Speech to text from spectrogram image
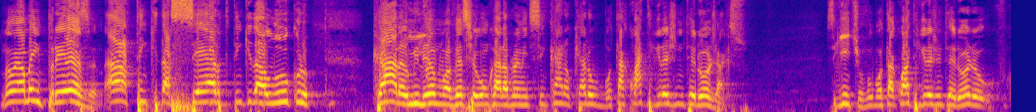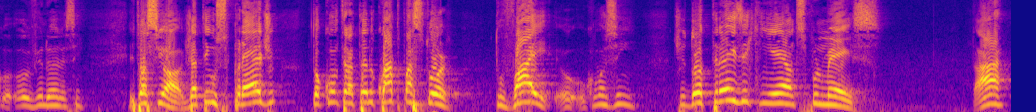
Não é uma empresa. Ah, tem que dar certo, tem que dar lucro. Cara, eu me lembro uma vez chegou um cara para mim e disse assim: Cara, eu quero botar quatro igrejas no interior, Jackson. Seguinte, eu vou botar quatro igrejas no interior. Eu fico ouvindo ele assim. Então, assim, ó, já tem os prédios, Estou contratando quatro pastor. Tu vai, eu, como assim? Te dou 3,500 por mês. Tá?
